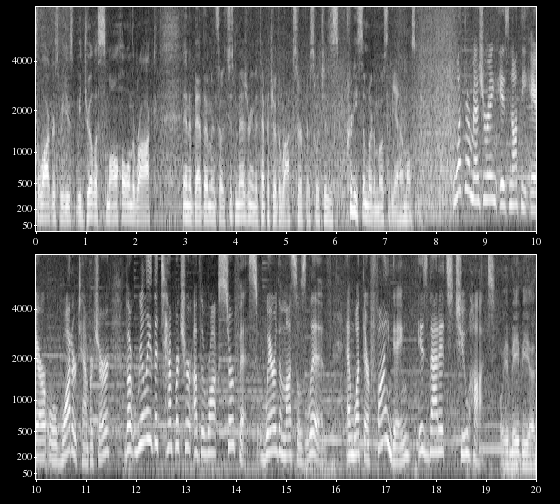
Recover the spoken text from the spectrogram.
the loggers we use. We drill a small hole in the rock and embed them, and so it's just measuring the temperature of the rock surface, which is pretty similar to most of the animals. What they're measuring is not the air or water temperature, but really the temperature of the rock's surface, where the mussels live. And what they're finding is that it's too hot. It may be a,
